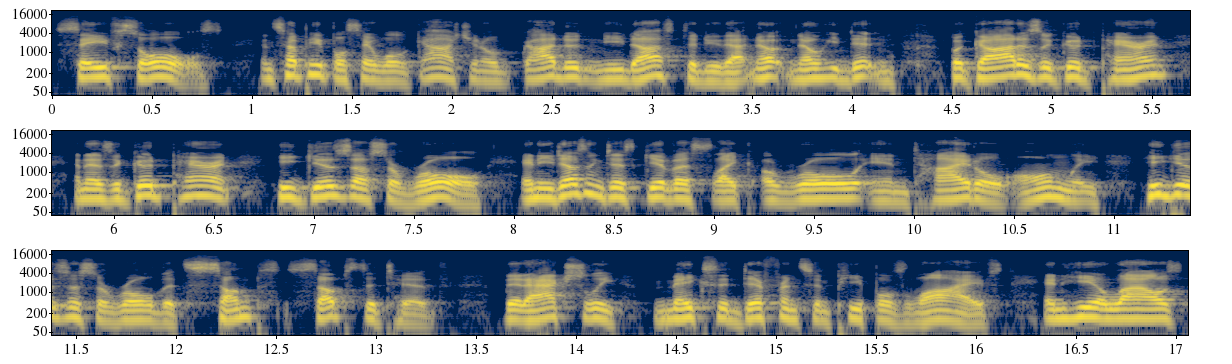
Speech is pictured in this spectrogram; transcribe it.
save souls. And some people say, well, gosh, you know, God didn't need us to do that. No, no, He didn't. But God is a good parent. And as a good parent, He gives us a role. And He doesn't just give us like a role in title only, He gives us a role that's substantive, that actually makes a difference in people's lives. And He allows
